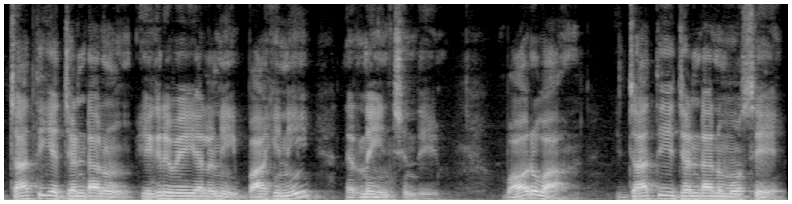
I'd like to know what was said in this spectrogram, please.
జాతీయ జెండాను ఎగిరివేయాలని బాహిని నిర్ణయించింది. బారువా జాతీయ జెండాను మోసే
